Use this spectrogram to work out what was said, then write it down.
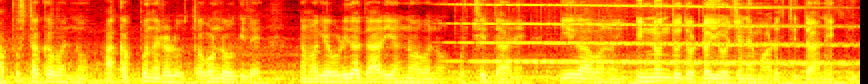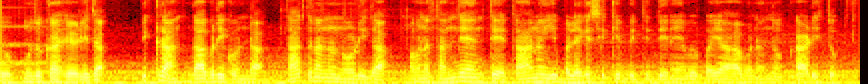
ಆ ಪುಸ್ತಕವನ್ನು ಆ ಕಪ್ಪು ನೆರಳು ತಗೊಂಡೋಗಿದೆ. ನಮಗೆ ಉಳಿದ ದಾರಿಯನ್ನು ಅವನು ಮುಚ್ಚಿದ್ದಾನೆ. ಈಗ ಅವನು ಇನ್ನೊಂದು ದೊಡ್ಡ ಯೋಜನೆ ಮಾಡುತ್ತಿದ್ದಾನೆ ಎಂದು ಮುದುಕ ಹೇಳಿದ. ವಿಕ್ರಾಂತ್ ಗಾಬರಿಗೊಂಡ. ತಾತನನ್ನು ನೋಡಿದ. ಅವನ ತಂದೆಯಂತೆ ತಾನು ಈ ಬಲೆಗೆ ಸಿಕ್ಕಿಬಿದ್ದಿದ್ದೇನೆ ಎಂಬ ಭಯ ಅವನನ್ನು ಕಾಡಿತು.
